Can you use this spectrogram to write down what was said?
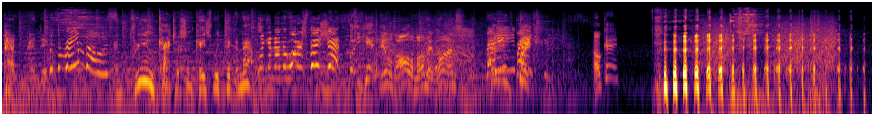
patent pending. With the rainbows. And dream catchers in case we take a nap. Like an underwater spaceship. But you can't build all of them at once. Ready, break. Okay.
